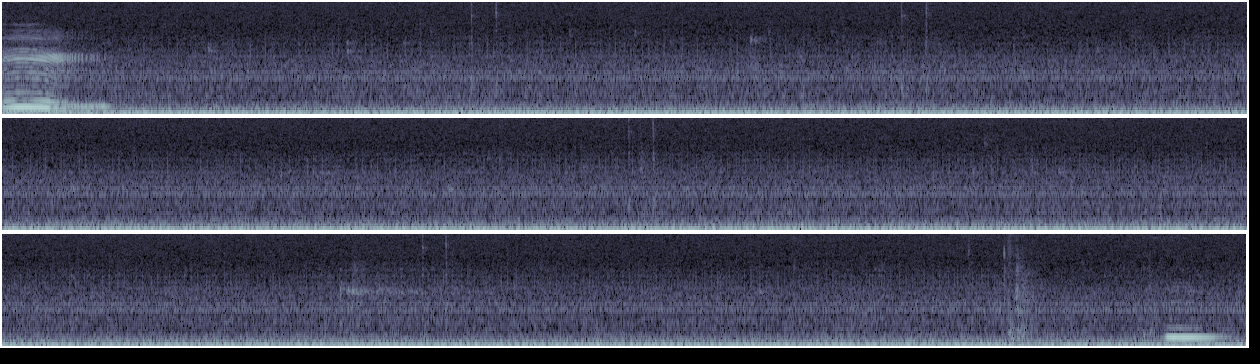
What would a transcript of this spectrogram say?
Mmm. Mm. Mm.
